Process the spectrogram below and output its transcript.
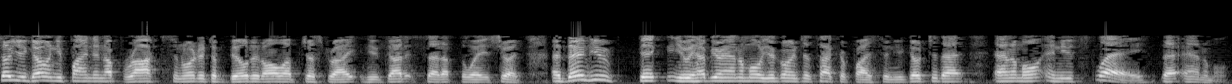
So you go and you find enough rocks in order to build it all up just right, and you've got it set up the way it should. And then you pick, you have your animal you're going to sacrifice, and you go to that animal and you slay that animal.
